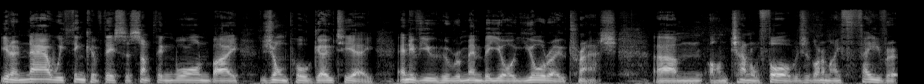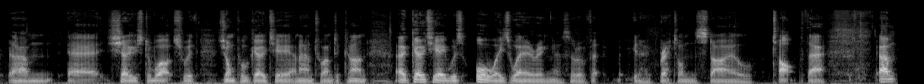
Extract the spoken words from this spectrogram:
You know, now we think of this as something worn by Jean Paul Gaultier. Any of you who remember your Eurotrash um, on Channel 4, which is one of my favourite um, uh, shows to watch with Jean Paul Gaultier and Antoine de Caunes, uh, Gaultier was always wearing a sort of, you know, Breton style top there. Um,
